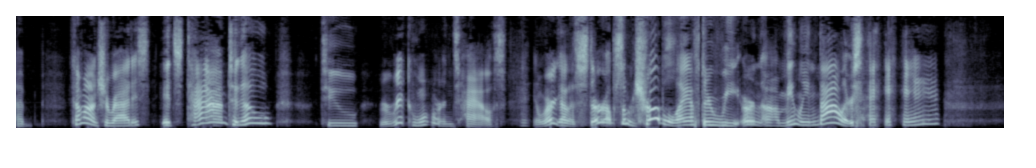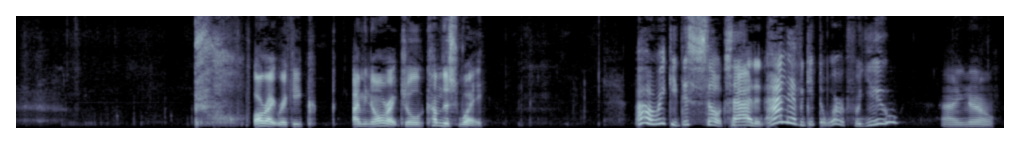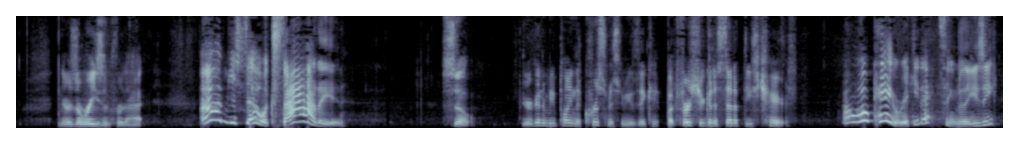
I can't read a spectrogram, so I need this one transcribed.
Uh, come on, Charitis. It's time to go to Rick Warren's house, and we're gonna stir up some trouble after we earn a million dollars. All right, Ricky. I mean, all right, Joel. Come this way. Oh, Ricky, this is so exciting. I never get to work for you. I know. There's a reason for that. I'm just so excited. So, you're going to be playing the Christmas music, but first you're going to set up these chairs. Oh, okay, Ricky. That seems easy.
